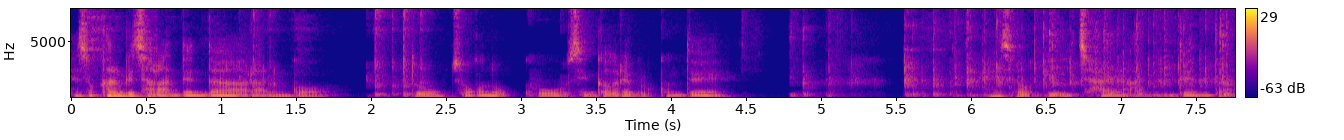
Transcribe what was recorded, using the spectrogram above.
해석하는 게 잘 안 된다라는 것도 적어 놓고 생각을 해볼 건데 해석이 잘 안 된다.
